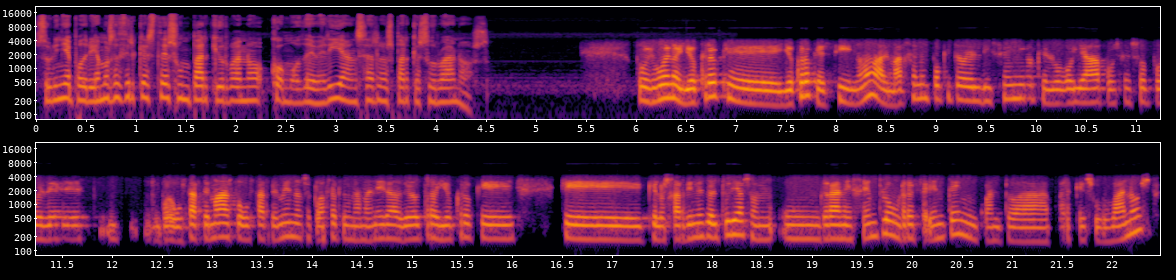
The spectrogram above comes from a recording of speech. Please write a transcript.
Suriñe, ¿podríamos decir que este es un parque urbano como deberían ser los parques urbanos? Pues bueno, yo creo que yo creo que sí, ¿no? Al margen un poquito del diseño, que luego ya pues eso puede puede gustarte más, puede gustarte menos, se puede hacer de una manera o de otra. Yo creo que que, que los jardines del Turia son un gran ejemplo, un referente en cuanto a parques urbanos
